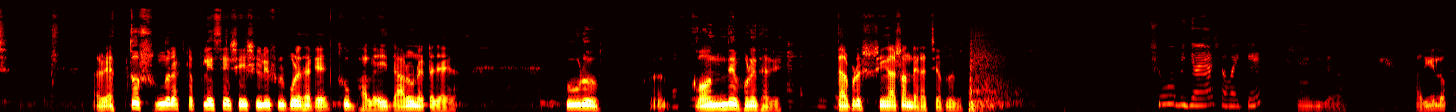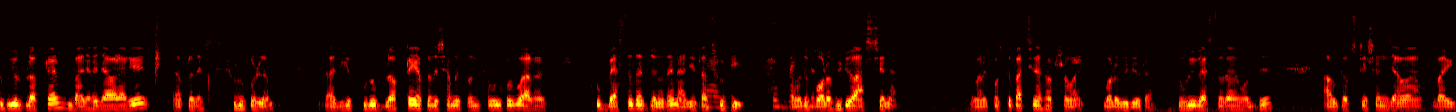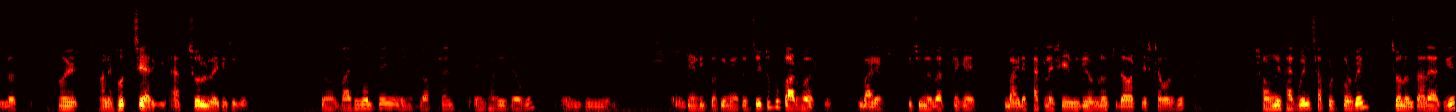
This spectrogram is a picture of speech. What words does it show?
আর এত সুন্দর একটা প্লেসে সেই শিউলি ফুল পড়ে থাকে খুব ভালো এই দারুণ একটা জায়গা। পুরো গন্ধে ভরে থাকে। তারপরে সিংহাসন দেখাচ্ছি আপনাদের। শুভ বিজয়া সবাইকে। শুভ বিজয়া। আজকে লক্ষ্মী পুজোর ব্লগটার বাজারে যাওয়ার আগে আপনাদের শুরু করলাম। আজকে পুরো ব্লগটাই আপনাদের সামনে প্রতিস্থাপন করব আর খুব ব্যস্ততার জন্য তাই না? আজকে তার হ্যাঁ, ছুটি। আমাদের বড় ভিডিও আসছে না। মানে করতে পারছি না সব সময় বড় ভিডিওটা। খুবই ব্যস্ততার মধ্যে আউট অফ স্টেশন যাওয়া বা এগুলো হয়ে মানে হচ্ছে আর কি আর চলবে কিছুদিন। তো মাঝে মধ্যেই এই ব্লগটা এইভাবেই দেব যে ডেলি প্রতিনিয়ত যেটুকু পারব আর কি। বাইরের কিছু এবার থেকে বাইরে থাকলে সেই ভিডিওগুলো দেওয়ার চেষ্টা করব। সঙ্গে থাকবেন সাপোর্ট করবেন। চলুন তাহলে আজকে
